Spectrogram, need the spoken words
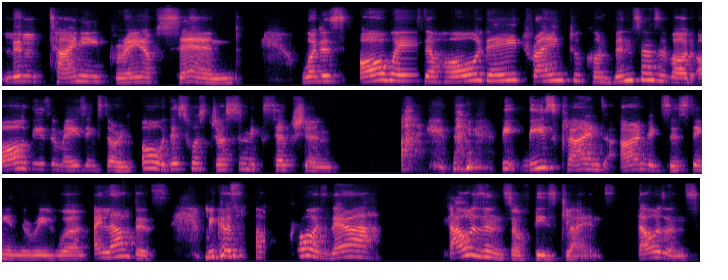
little tiny grain of sand. What is always the whole day trying to convince us about all these amazing stories. Oh this was just an exception these clients aren't existing in the real world. I love this because of course there are thousands of these clients thousands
